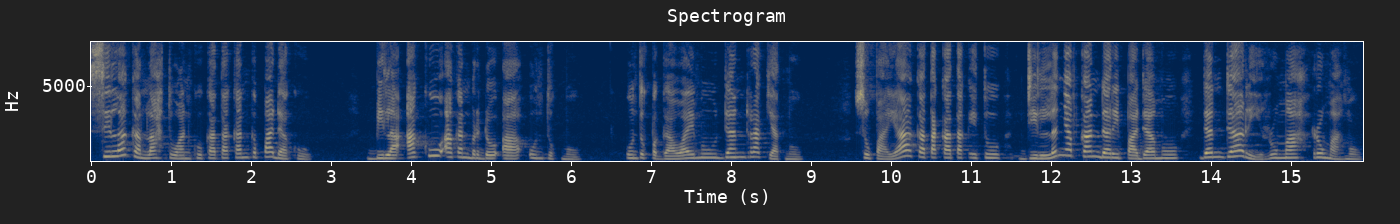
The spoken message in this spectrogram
"Silakanlah tuanku katakan kepadaku, bila aku akan berdoa untukmu, untuk pegawaimu dan rakyatmu, supaya kata-kata itu dilenyapkan daripadamu dan dari rumah-rumahmu,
